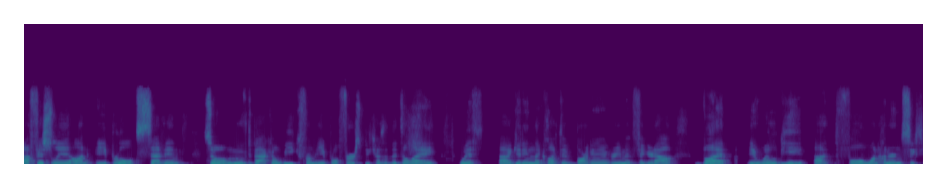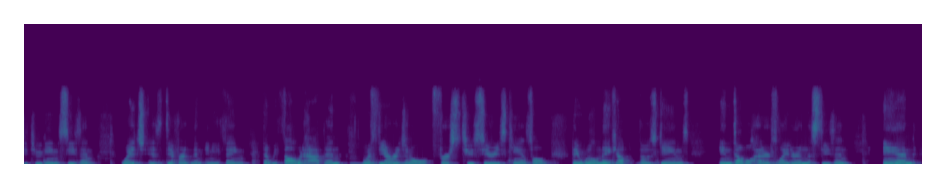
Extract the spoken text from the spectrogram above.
officially on April 7th. So moved back a week from April 1st because of the delay with uh, getting the collective bargaining agreement figured out. But it will be a full 162 game season, which is different than anything that we thought would happen Mhm. with the original first two series canceled. They will make up those games in doubleheaders later in the season. And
